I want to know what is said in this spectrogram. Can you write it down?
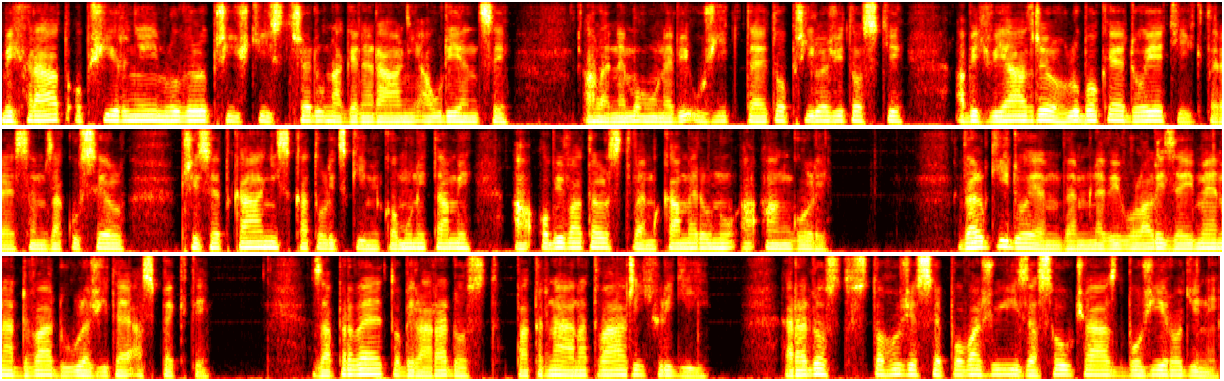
bych rád obšírněji mluvil příští středu na generální audienci, ale nemohu nevyužít této příležitosti, abych vyjádřil hluboké dojetí, které jsem zakusil při setkání s katolickými komunitami a obyvatelstvem Kamerunu a Angoly. Velký dojem ve mne vyvolali zejména dva důležité aspekty – za prvé to byla radost, patrná na tvářích lidí. Radost z toho, že se považují za součást boží rodiny.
